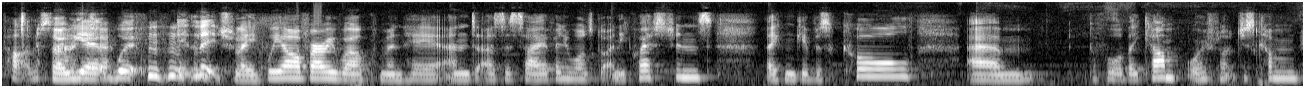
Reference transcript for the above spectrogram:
part of the So yeah, we're, it, literally, we are very welcoming here. And as I say, if anyone's got any questions, they can give us a call um, before they come, or if not, just come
